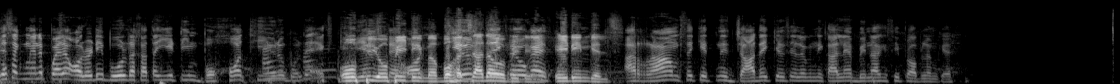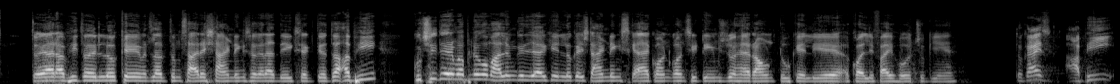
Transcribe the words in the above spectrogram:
जैसा कि मैंने पहले ऑलरेडी बोल रखा था ये टीम बहुत ही यू नो बोलते हैं ओपी ओपी टीम है बहुत ज़्यादा ओपी टीम है guys, 18 किल्स आराम से कितने ज़्यादा किल से लोग निकाले हैं बिना किसी प्रॉब्लम के। तो यार अभी तो इन लोग के मतलब तुम सारे स्टैंडिंग्स वगैरह देख सकते हो। तो अभी कुछ ही देर में अपने को मालूम गिर जाए कि इन लोग के स्टैंडिंग्स क्या है कौन कौन सी टीम्स जो है राउंड टू के लिए क्वालिफाई हो चुकी हैं। तो गाइज़ अभी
